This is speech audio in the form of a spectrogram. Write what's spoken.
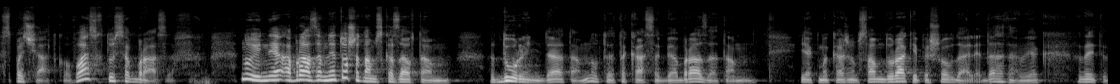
спочатку. Вас хтось образив. Ну, і не образив не то, що там сказав там дурень, да, там, ну, така собі образа, там, як ми кажемо, сам дурак і пішов далі. Да? Там, як, знаєте,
